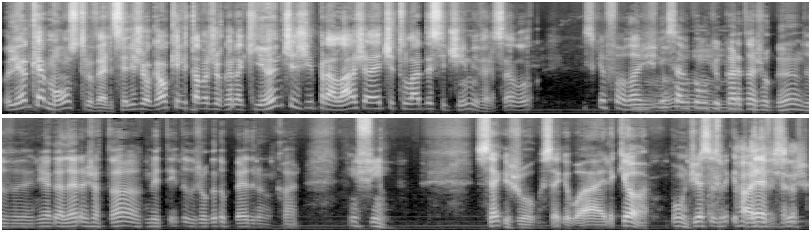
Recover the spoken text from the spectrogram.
o Lianco é monstro, velho. Se ele jogar o que ele tava jogando aqui antes de ir pra lá, já é titular desse time, velho. Você é louco. Isso que eu ia falar, a gente nem sabe como que o cara tá jogando, velho. E a galera já tá metendo, jogando pedra no cara. Enfim, segue o jogo, segue o baile. Aqui, ó. Bom dia, vocês veem que trefes.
